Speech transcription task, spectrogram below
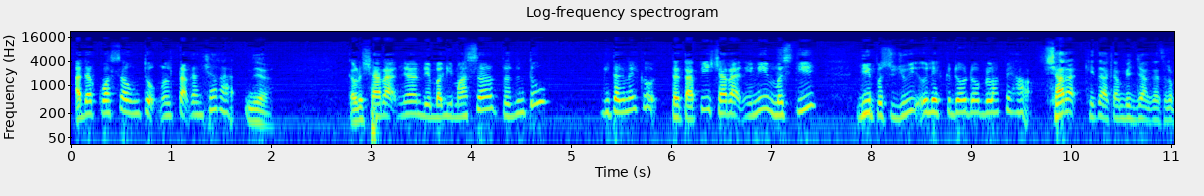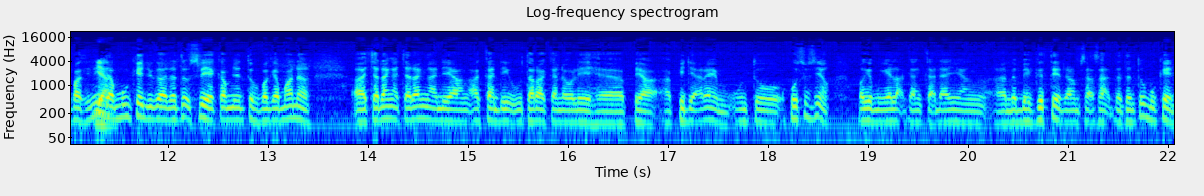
ada kuasa untuk meletakkan syarat. Ya. Kalau syaratnya dia bagi masa tertentu, kita kena ikut. Tetapi syarat ini mesti dipersetujui oleh kedua-dua belah pihak. Syarat kita akan bincangkan selepas ini Ya. dan mungkin juga Datuk Seri akan menyentuh bagaimana cadangan-cadangan yang akan diutarakan oleh uh, pihak uh, PDRM untuk khususnya bagi mengelakkan keadaan yang uh, lebih getir dalam saat-saat tertentu mungkin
